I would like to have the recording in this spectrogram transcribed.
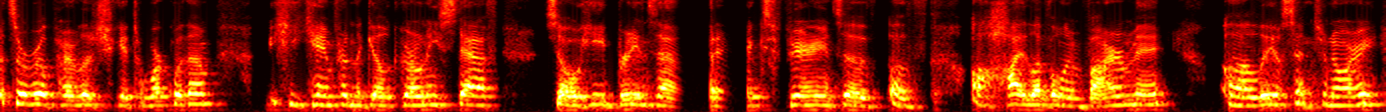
it's a real privilege to get to work with him. He came from the Gil Groene staff, so he brings that experience of, of a high level environment. Uh, Leo Centenari,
